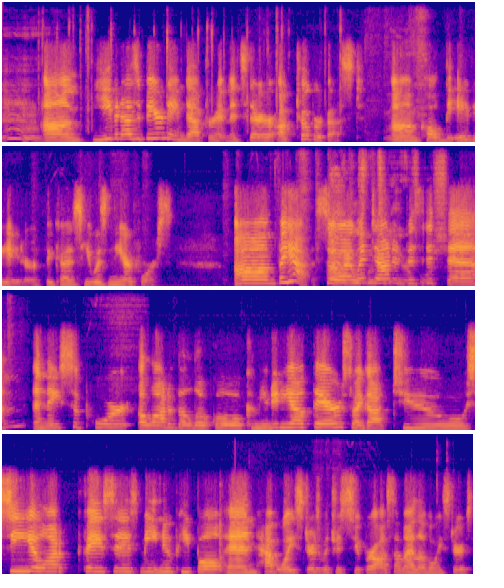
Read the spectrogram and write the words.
Mm, Um, he even has a beer named after him. It's their Oktoberfest, um, mm. called the Aviator because he was in the Air Force. Um, but yeah, so I I, went down and visited them, and they support a lot of the local community out there. So I got to see a lot of faces, meet new people, and have oysters, which is super awesome. I love oysters.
